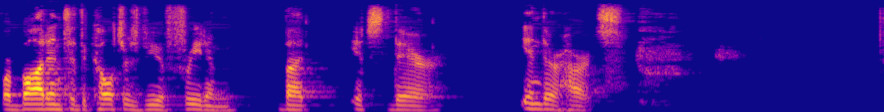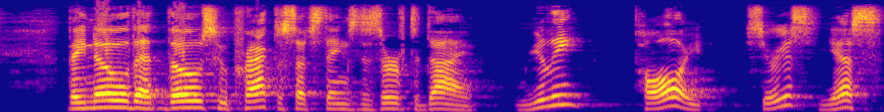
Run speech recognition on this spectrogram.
or bought into the culture's view of freedom, but it's there in their hearts. They know that those who practice such things deserve to die. Really? Paul, are you serious? Yes.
